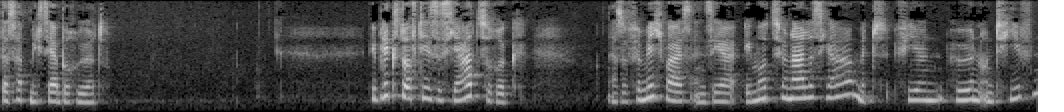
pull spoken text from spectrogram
Das hat mich sehr berührt. Wie blickst du auf dieses Jahr zurück? Also für mich war es ein sehr emotionales Jahr mit vielen Höhen und Tiefen.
